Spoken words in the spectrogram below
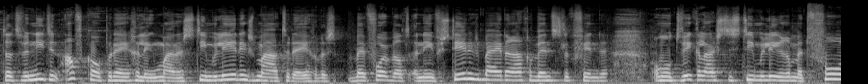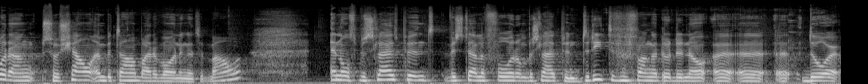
dat we niet een afkoopregeling, maar een stimuleringsmaatregel, dus bijvoorbeeld een investeringsbijdrage wenselijk vinden, om ontwikkelaars te stimuleren met voorrang sociaal en betaalbare woningen te bouwen. En ons besluitpunt, we stellen voor om besluitpunt 3 te vervangen door de, no, uh, uh, door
